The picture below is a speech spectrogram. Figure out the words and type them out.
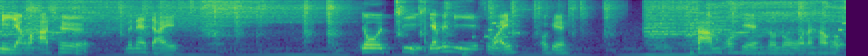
มียังว่าอาร์เธอร์ไม่แน่ใจ โยจิยังไม่มีสวย โอเคซ้ำโอเคโนโนนะครับผม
